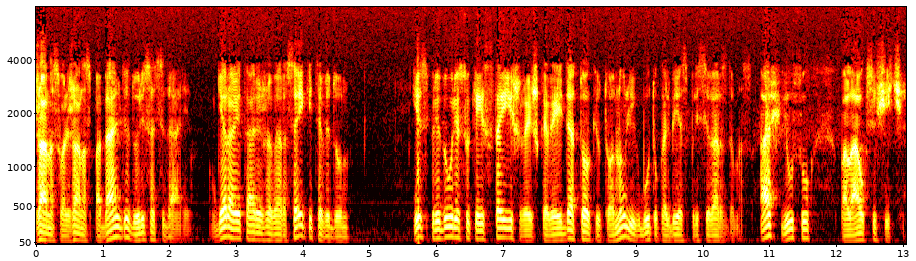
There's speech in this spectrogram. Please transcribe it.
Žanas Valžanas pabeldė, duris atsidarė. Gerai, tarė Žaveras, eikite vidun. Jis pridūrė su keista išraiška veide tokiu tonu, lyg būtų kalbėjęs prisiversdamas. Aš jūsų palauksiu šičia.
